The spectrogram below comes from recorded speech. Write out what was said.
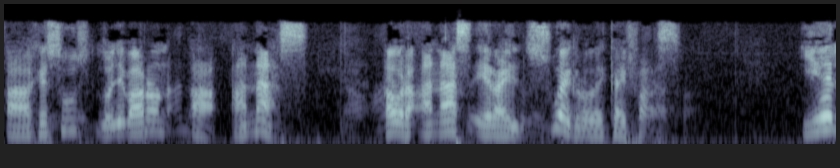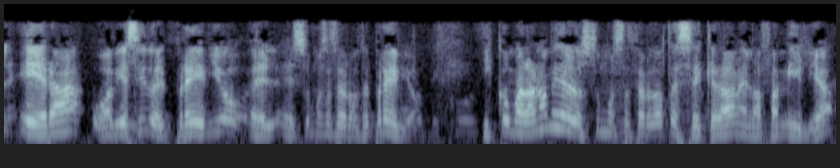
a Jesús, lo llevaron a Anás. Ahora, Anás era el suegro de Caifás. Y él era, o había sido el previo, el, sumo sacerdote previo. Y como la nómina de los sumos sacerdotes se quedaba en la familia,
